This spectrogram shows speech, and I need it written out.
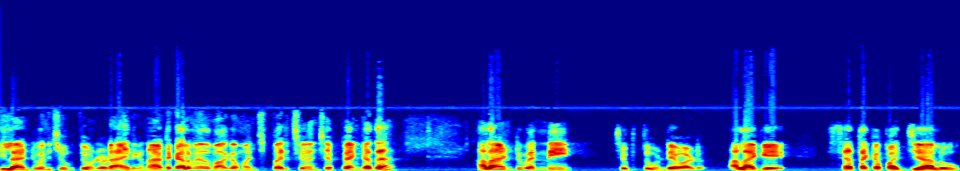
ఇలాంటివన్నీ చెబుతూ ఉండేవాడు. ఆయనకి నాటకాల మీద బాగా మంచి పరిచయం అని చెప్పాం కదా అలాంటివన్నీ చెబుతూ ఉండేవాడు. అలాగే శతక పద్యాలు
